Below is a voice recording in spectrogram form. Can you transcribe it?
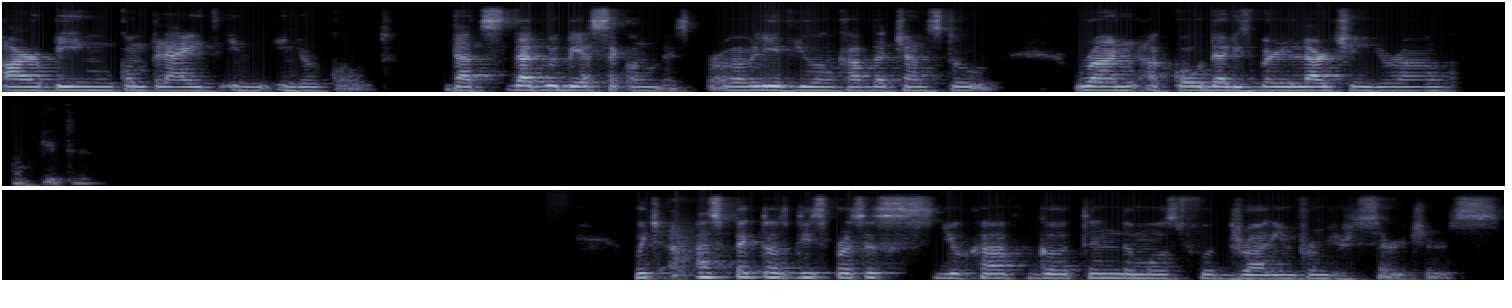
are being complied in, in your code. That's that would be a second best, probably if you don't have the chance to run a code that is very large in your own computer. Which aspect of this process you have gotten the most foot dragging from your researchers?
